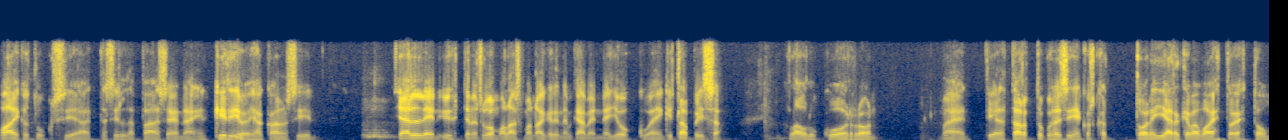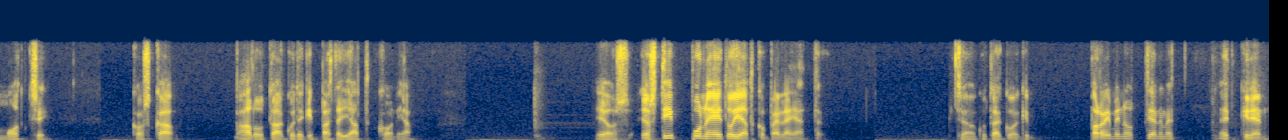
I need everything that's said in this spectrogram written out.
vaikutuksia, että sillä pääsee näihin kirjoihin ja kansiin jälleen yhtenä suomalaismanagerina, mikä menee joukkueenkin tapissa laulukuoroon. Mä en tiedä, tarttuuko se siihen, koska toinen järkevä vaihtoehto on Motsi, koska halutaan kuitenkin päästä jatkoon. Ja jos, jos tippuu, niin ei tule jatkopelejä. Että se on kutakuinkin pari minuuttia, niin hetkinen,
